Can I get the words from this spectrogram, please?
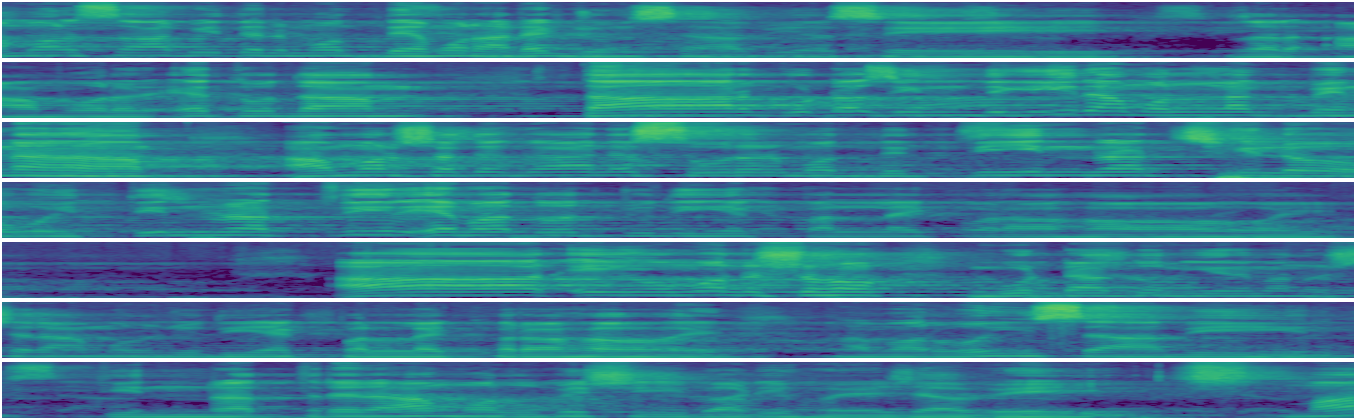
আমার সাহাবীদের মধ্যে এমন আরেকজন সাহাবী আছে, যার আমলের এত দাম, তার গোটা জিন্দগির আমল লাগবে না। আমার সাথে গানের সুরের মধ্যে তিন রাত ছিল, ওই তিন রাত্রির এবাদত যদি এক পাল্লায় করা হয়, আর এই উমর সহ গোটা দুনিয়ার মানুষের আমল যদি এক পাল্লায় করা হয়, আমার ওই সাবির তিন রাত্রের আমল বেশি বাড়ি হয়ে যাবে। মা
